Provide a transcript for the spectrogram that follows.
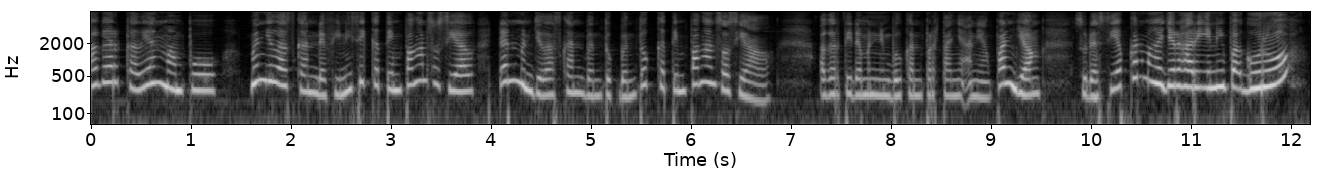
agar kalian mampu menjelaskan definisi ketimpangan sosial dan menjelaskan bentuk-bentuk ketimpangan sosial. Agar tidak menimbulkan pertanyaan yang panjang, sudah siapkan mengajar hari ini Pak Guru?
